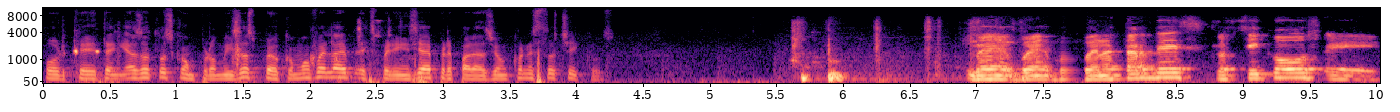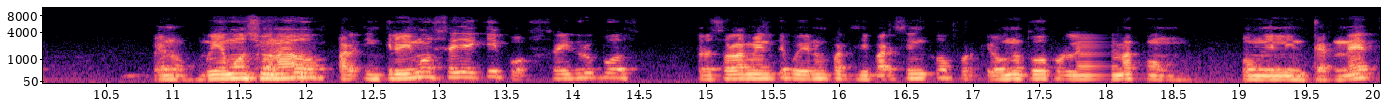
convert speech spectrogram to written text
porque tenías otros compromisos, pero ¿cómo fue la experiencia de preparación con estos chicos? Bue- bue- buenas tardes, los chicos. eh, bueno, muy emocionados. Inscribimos seis equipos, seis grupos, pero solamente pudieron participar cinco porque uno tuvo problemas con, con el internet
